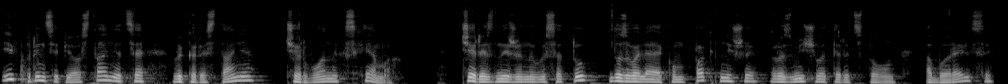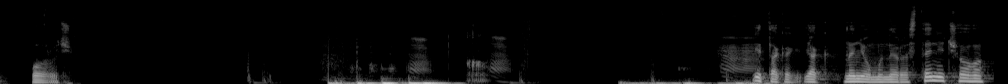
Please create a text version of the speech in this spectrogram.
І, в принципі, останнє це використання в червоних схемах. Через знижену висоту дозволяє компактніше розміщувати редстоун або рельси поруч. І так як- на ньому не росте нічого,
